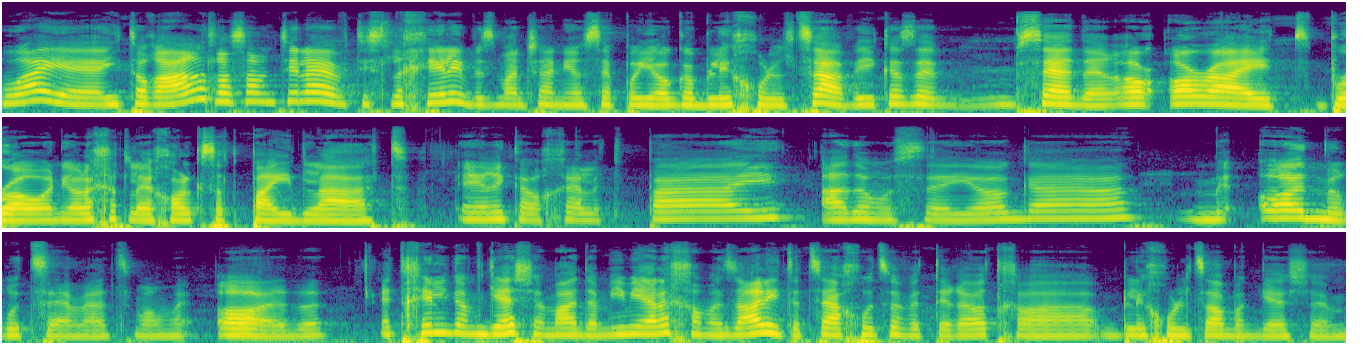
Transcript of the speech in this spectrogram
וואי, אה, התעוררת? לא שמתי לב, תסלחי לי בזמן שאני עושה פה יוגה בלי חולצה, והיא כזה, בסדר, אורייט, ברו, אני הולכת לאכול קצת פאי דלעת. אריקה אוכלת פאי, אדם עושה יוגה, מאוד מרוצה מעצמו, מאוד. התחיל גם גשם, אדם, אם יהיה לך מזל, היא תצא החוצה ותראה אותך בלי חולצה בגשם.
